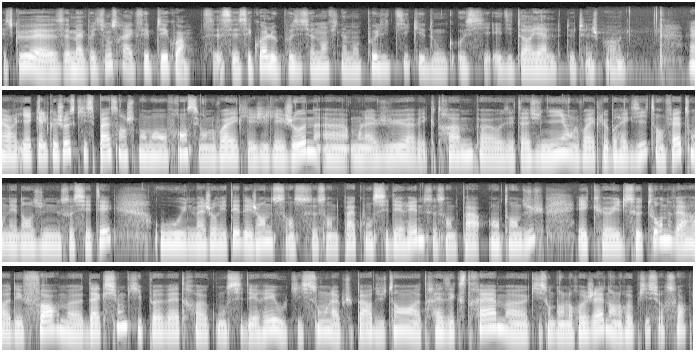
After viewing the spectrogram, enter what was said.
est-ce que euh, ma pétition sera acceptée c'est quoi le positionnement finalement politique et donc aussi éditorial de Change.org Alors, il y a quelque chose qui se passe en ce moment en France et on le voit avec les Gilets jaunes. Euh, on l'a vu avec Trump euh, aux États-Unis, on le voit avec le Brexit. En fait, on est dans une société où une majorité des gens ne se sentent pas considérés, ne se sentent pas entendus et qu'ils se tournent vers euh, des formes d'action qui peuvent être considérées ou qui sont la plupart du temps très extrêmes, qui sont dans le rejet, dans le repli sur soi.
